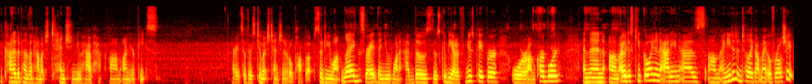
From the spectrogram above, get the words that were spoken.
It kind of depends on how much tension you have um, on your piece. All right, so if there's too much tension, it'll pop up. So do you want legs, right? Then you would want to add those. Those could be out of newspaper or um, cardboard. And then um, I would just keep going and adding as um, I needed until I got my overall shape.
